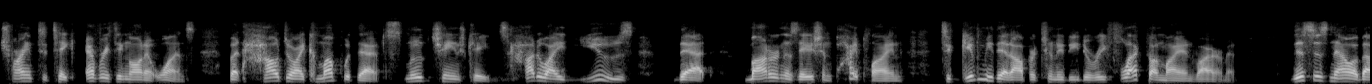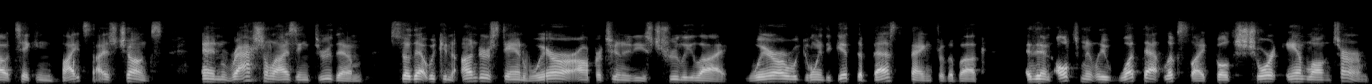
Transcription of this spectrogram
trying to take everything on at once, but how do I come up with that smooth change cadence? How do I use that modernization pipeline to give me that opportunity to reflect on my environment. This is now about taking bite-sized chunks and rationalizing through them so that we can understand where our opportunities truly lie. Where are we going to get the best bang for the buck? And then ultimately what that looks like, both short and long term,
